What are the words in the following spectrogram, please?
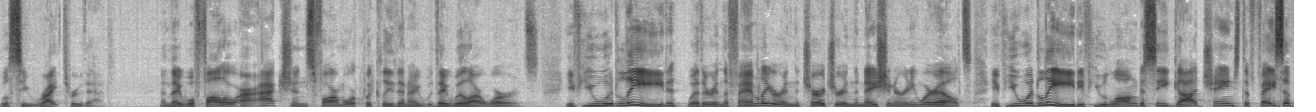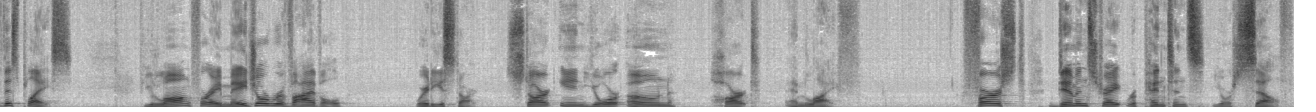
will see right through that and they will follow our actions far more quickly than I, they will our words. If you would lead, whether in the family or in the church or in the nation or anywhere else, if you would lead, if you long to see God change the face of this place, if you long for a major revival, where do you start? Start in your own heart and life. First, demonstrate repentance yourself.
